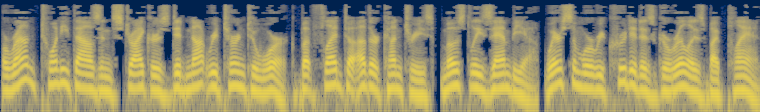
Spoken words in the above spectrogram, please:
Around 20,000 strikers did not return to work but fled to other countries, mostly Zambia, where some were recruited as guerrillas by Plan.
